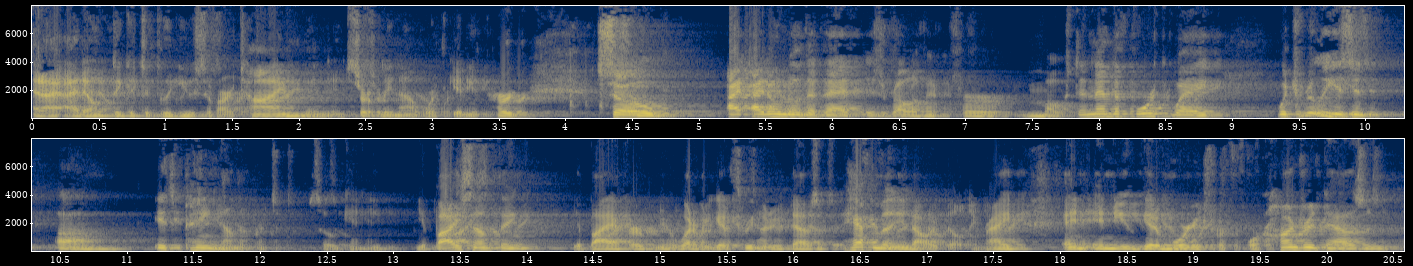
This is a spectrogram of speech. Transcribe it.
and I, I, don't think it's a good use of our time and, and certainly not worth getting hurt. So I, I, don't know that that is relevant for most. And then the fourth way, which really isn't, um, it's paying down the principal. So again, you, you buy something, you buy it for you know whatever you get a three hundred thousand half a million dollar building right and and you get a mortgage for four hundred thousand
